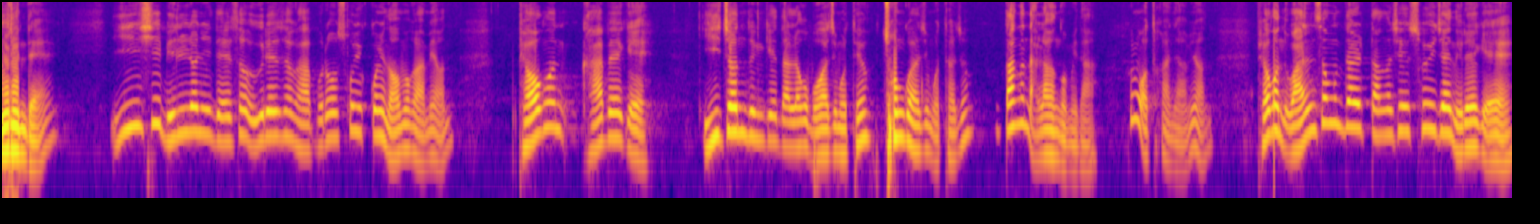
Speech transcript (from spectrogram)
을인데 21년이 돼서 을에서 갑으로 소유권이 넘어가면 병은 갑에게 이전 등기해 달라고 뭐 하지 못해요? 청구하지 못하죠. 땅은 날라간 겁니다. 그럼 어떻게 하냐면 병은 완성될 당시 소유자인 을에게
